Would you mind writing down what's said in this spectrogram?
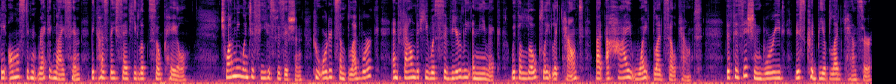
they almost didn't recognize him because they said he looked so pale. Chuan Li went to see his physician, who ordered some blood work and found that he was severely anemic with a low platelet count but a high white blood cell count. The physician worried this could be a blood cancer,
